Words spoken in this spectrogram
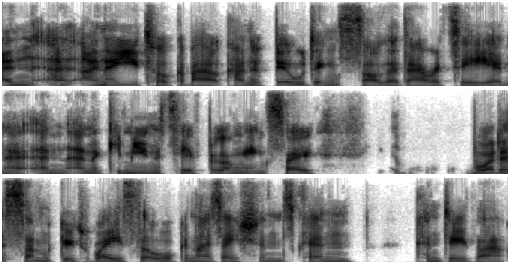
And I know you talk about kind of building solidarity and a, and, and a community of belonging. So what are some good ways that organizations can can do that?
